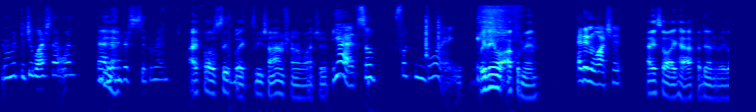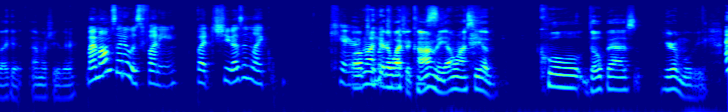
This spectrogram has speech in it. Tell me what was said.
You Remember? Did you watch that one? Batman Yeah. versus Superman. I fell asleep like three times trying to watch it. Yeah, it's so fucking boring. What do you think about Aquaman? I didn't watch it. I saw like half. I didn't really like it that much either. My mom said it was funny, but she doesn't like care. Well, I'm not here to watch a comedy. I want to see a cool, dope ass hero movie. I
